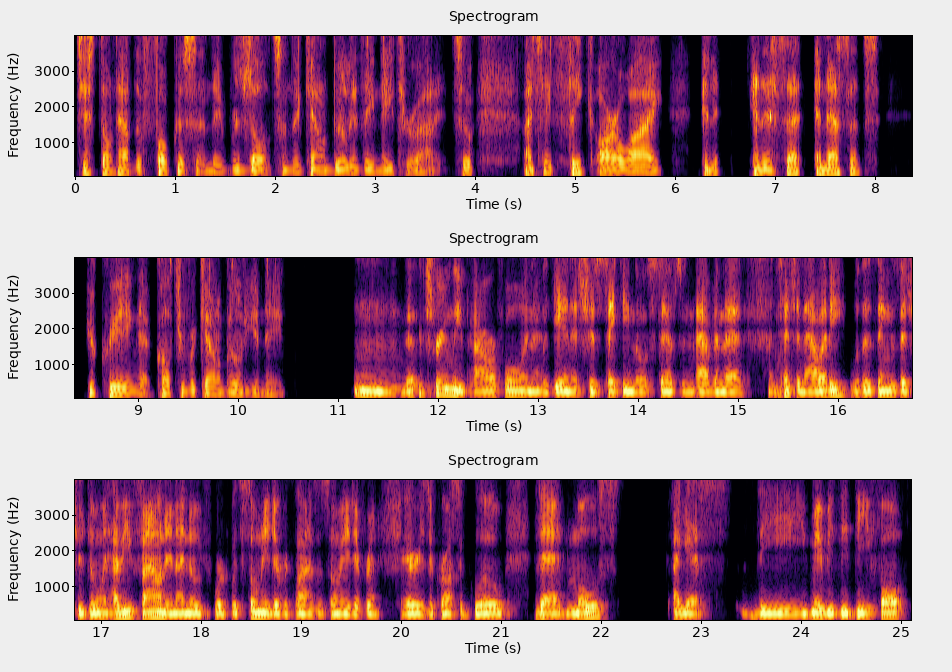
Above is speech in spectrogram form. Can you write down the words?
just don't have the focus and the results and the accountability they need throughout it. So I'd say think ROI in in a set in essence, you're creating that culture of accountability you need. Mm, that's extremely powerful. And again, it's just taking those steps and having that intentionality with the things that you're doing. Have you found, and I know you've worked with so many different clients in so many different areas across the globe, that most I guess the maybe the default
